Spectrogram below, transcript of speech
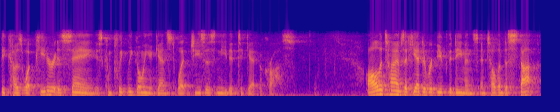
Because what Peter is saying is completely going against what Jesus needed to get across. All the times that he had to rebuke the demons and tell them to stop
